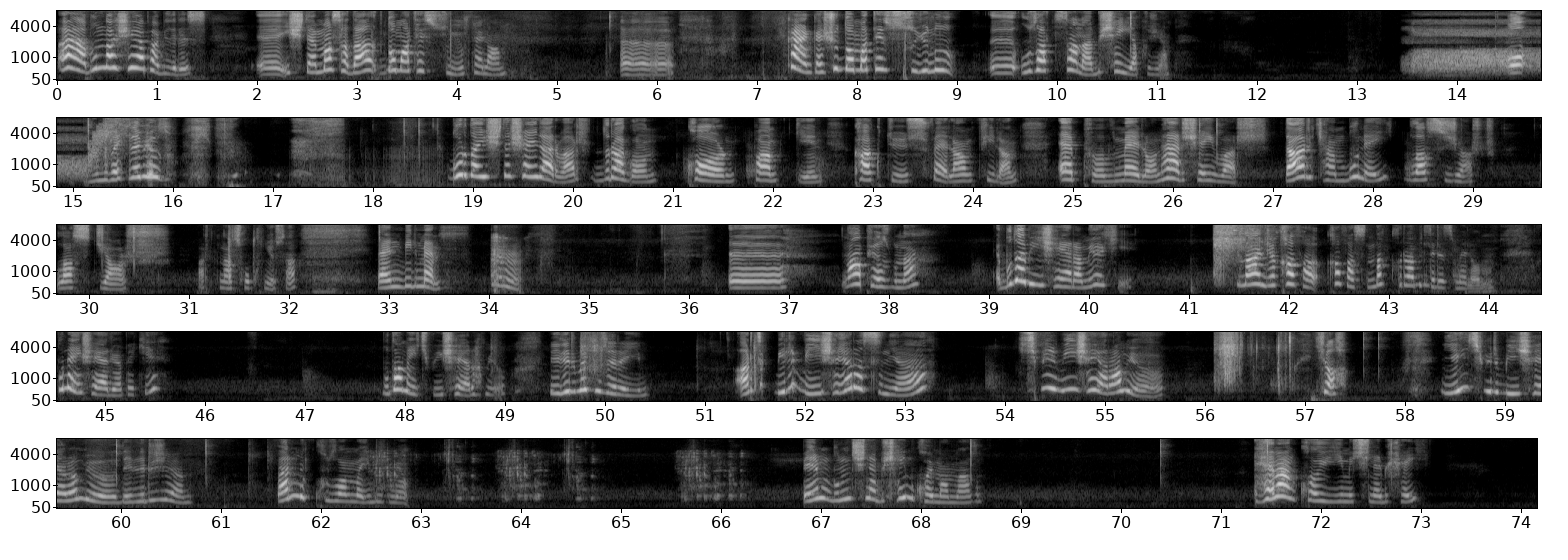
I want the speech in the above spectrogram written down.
Aa, bundan şey yapabiliriz. Ee, işte masada domates suyu falan. Ee, kanka şu domates suyunu e, uzatsana bir şey yapacağım. O bunu beklemiyordum. Burada işte şeyler var. Dragon, corn, pumpkin, kaktüs falan filan. Apple, melon her şey var. Derken bu ne? Glass jar. Glass jar. Artık nasıl okunuyorsa. Ben bilmem. Ee, ne yapıyoruz buna? E, bu da bir işe yaramıyor ki. Bunu ancak kafa, kafasında kırabiliriz melonun. Bu ne işe yarıyor peki? Bu da mı hiçbir işe yaramıyor? Delirmek üzereyim. Artık biri bir işe yarasın ya. Hiçbiri bir işe yaramıyor. Ya niye hiçbiri bir işe yaramıyor? Delireceğim. Ben mi kullanmayı bilmiyorum. Benim bunun içine bir şey mi koymam lazım? Hemen koyayım içine bir şey.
